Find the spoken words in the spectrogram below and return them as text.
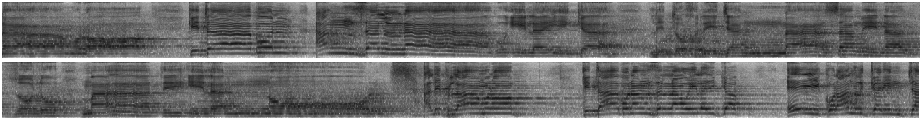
লাম রা। কিতাবুন আনজালনাহু إليك لتخرج الناس من الظلمات إلى النور ألف لام رب كتاب أنزلناه ইলাইকা এই কোরআন করিমটা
